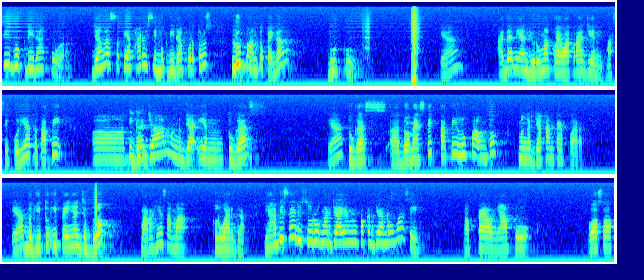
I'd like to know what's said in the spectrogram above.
sibuk di dapur. Jangan setiap hari sibuk di dapur terus lupa untuk pegang buku. Ya, ada nih yang di rumah kelewat rajin, masih kuliah tetapi eh, tiga jam mengerjain tugas, ya tugas e, domestik, tapi lupa untuk mengerjakan paper. Ya, begitu IP-nya jeblok, marahnya sama keluarga. Ya habis saya disuruh ngerjain pekerjaan rumah sih, ngepel, nyapu, gosok,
